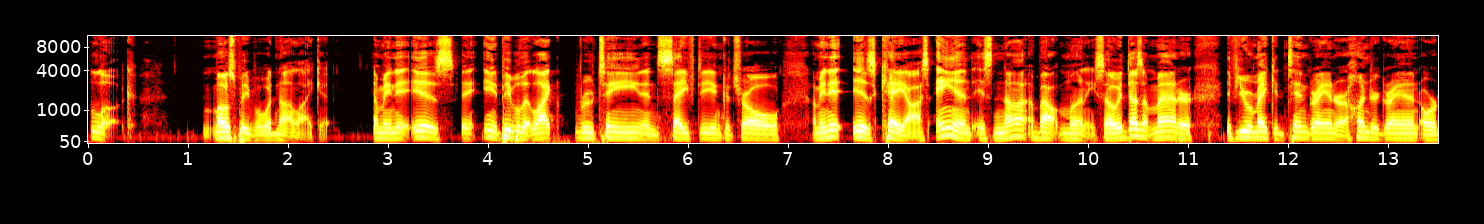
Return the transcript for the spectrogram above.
Look, most people would not like it. I mean, it is eh, eh, people that like routine and safety and control. I mean, it is chaos, and it's not about money. So it doesn't matter if you were making ten grand or a hundred grand or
